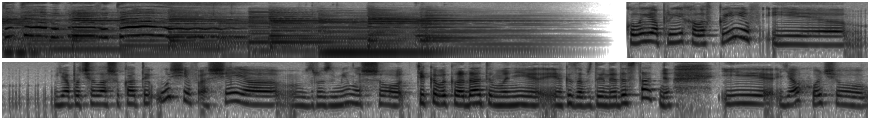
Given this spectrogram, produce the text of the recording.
до тебе приведе. Коли я приїхала в Київ і я почала шукати учнів, а ще я зрозуміла, що тільки викладати мені, як завжди, недостатньо. І я хочу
